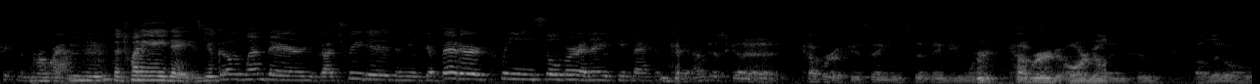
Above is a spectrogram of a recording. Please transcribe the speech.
treatment program. Mhm. The twenty-eight days, you go, went there, you got treated, and you get better, clean, sober, and then you came back. and- Okay, I'm just gonna cover a few things that maybe weren't covered or go into a little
